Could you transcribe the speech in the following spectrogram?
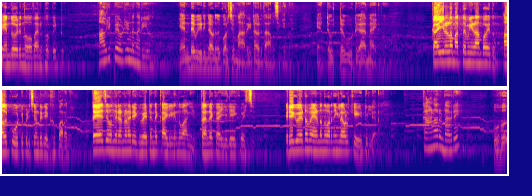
എന്തോ ഒരു നോവ് അനുഭവപ്പെട്ടു. അവരിപ്പോ എവിടെയുണ്ടെന്നറിയോ? എന്റെ വീടിന്റെ അവിടുന്ന് കുറച്ച് മാറിയിട്ട് അവർ താമസിക്കുന്നത് എന്റെ ഉറ്റ കൂട്ടുകാരനായിരുന്നു. കയ്യിലുള്ള മത്തം വീഴാൻ പോയതും അത് കൂട്ടിപ്പിടിച്ചുകൊണ്ട് രഘു പറഞ്ഞു. തേജ ഒന്ന് രണ്ടെണ്ണം രഘുവേട്ടന്റെ കയ്യിൽ നിന്ന് വാങ്ങി തന്റെ കയ്യിലേക്ക് വെച്ച്. രഘുവേട്ടൻ വേണ്ടെന്ന് പറഞ്ഞെങ്കിൽ അവൾ കേട്ടില്ല. കാണാറുണ്ട് അവരെ? ഓഹ്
